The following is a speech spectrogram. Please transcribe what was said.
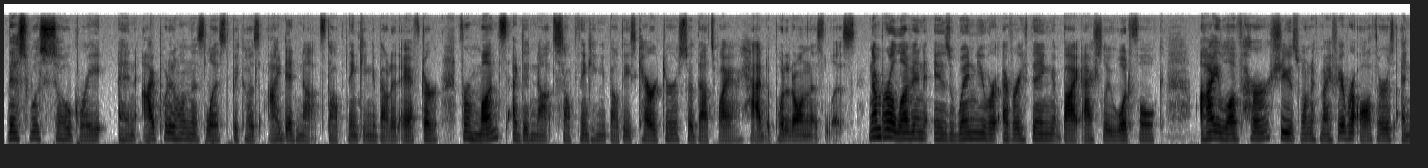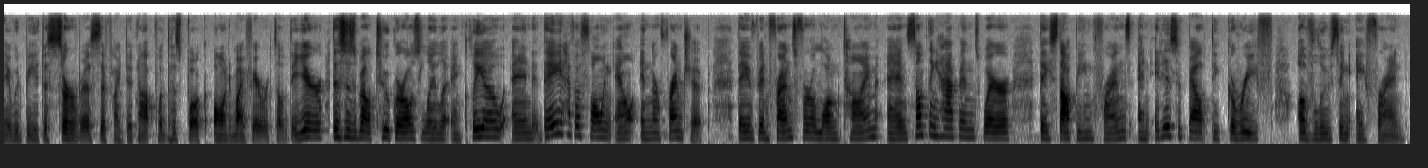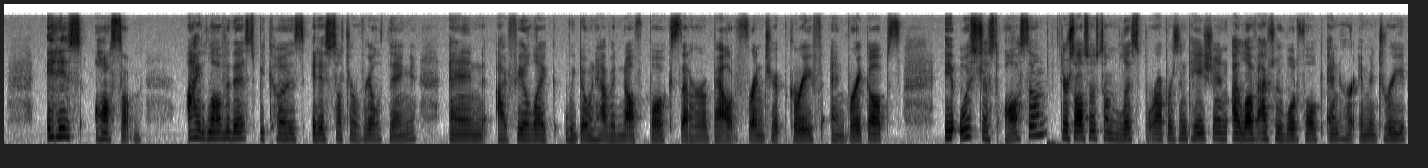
this was so great and I put it on this list because I did not stop thinking about it after. For months, I did not stop thinking about these characters, so that's why I had to put it on this list. Number 11 is When You Were Everything by Ashley Woodfolk. I love her. She is one of my favorite authors and it would be a disservice if I did not put this book on my favorites of the year. This is about two girls, Layla and Cleo, and they have a falling out in their friendship. They've been friends for a long time and something happens where they stop being friends and it is about the grief of losing a friend. It is awesome. I love this because it is such a real thing and I feel like we don't have enough books that are about friendship, grief, and breakups. It was just awesome. There's also some Lisp representation. I love Ashley Woodfolk and her imagery.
